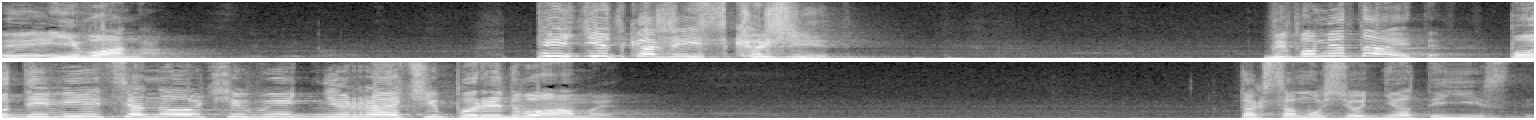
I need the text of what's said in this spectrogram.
е, Івана? Підіть, каже, і скажіть. Ви пам'ятаєте? Подивіться на очевидні речі перед вами. Так само сьогодні атеїсти.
